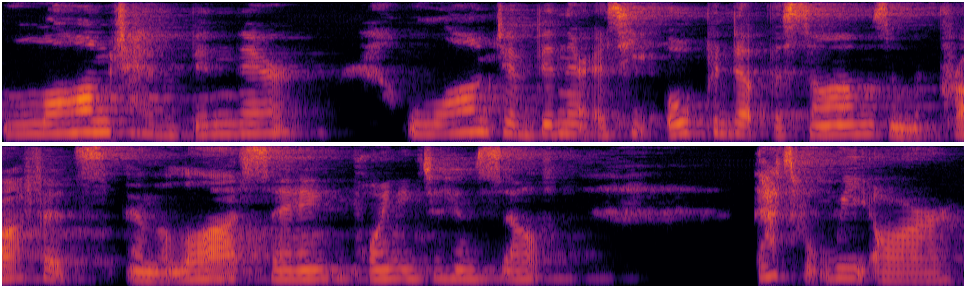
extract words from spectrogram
long to have been there? Long to have been there as he opened up the Psalms and the prophets and the law, saying, pointing to himself. That's what we are.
